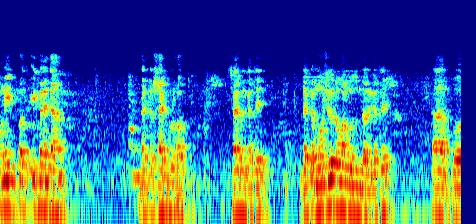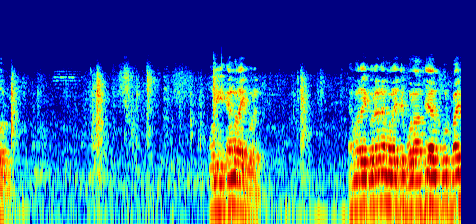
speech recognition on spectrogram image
উনি এখানে যান। ডাক্তার সাইফুল হক সাহেবের কাছে ডাক্তার মশিউর রহমান মজুমদারের কাছে। তারপর উনি এমআরআই করেন। এমআরআই করেন এমআরআইতে বলা আছে আর ফোর ফাইভ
